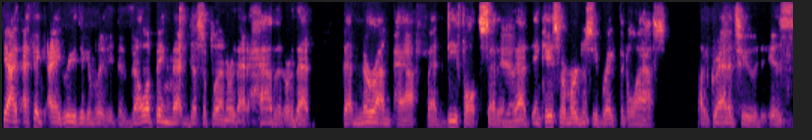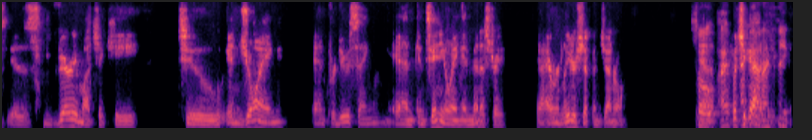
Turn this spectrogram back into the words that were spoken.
Yeah, I, I, think I agree with you completely. Developing that discipline or that habit or that that neuron path, that default setting, yeah. that in case of emergency, break the glass of gratitude is is very much a key to enjoying and producing and continuing in ministry. Yeah, and leadership in general. So yeah. I, but you I got, got I think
